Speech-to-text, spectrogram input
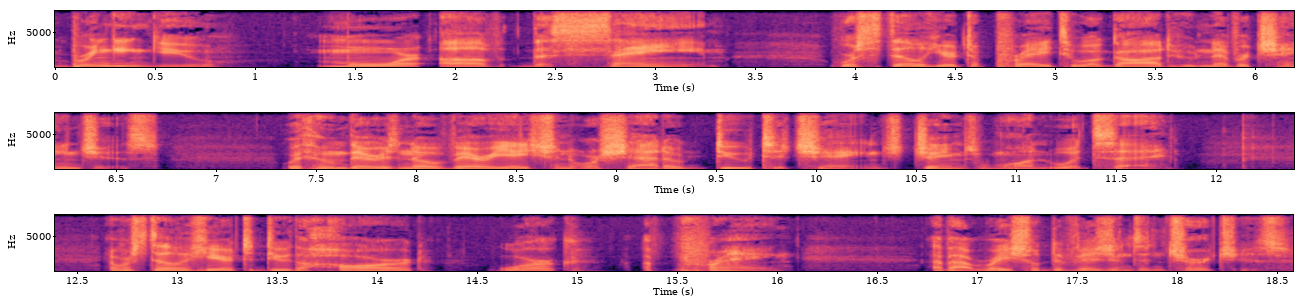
bringing you more of the same. We're still here to pray to a God who never changes, with whom there is no variation or shadow due to change, James 1 would say. And we're still here to do the hard work of praying about racial divisions in churches.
